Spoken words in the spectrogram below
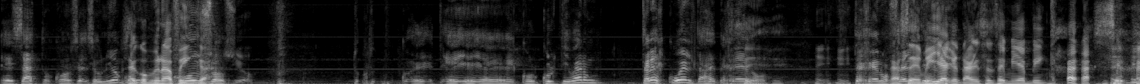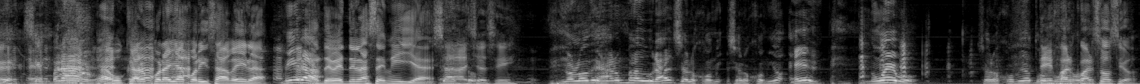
Exacto, con- se, se unió con, Se comió una con finca. un socio. Eh, eh, eh, cul- cultivaron tres cuerdas de tejeno. La fértil. semilla, que está, esa semilla es bien cara. Semilla- sembraron. La buscaron por allá por Isabela, Mira. donde venden la semilla. Exacto. Sí. No lo dejaron madurar, se los, comi- se los comió él, nuevo. Se los comió todo ¿Desfalcó nuevo. al socio?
